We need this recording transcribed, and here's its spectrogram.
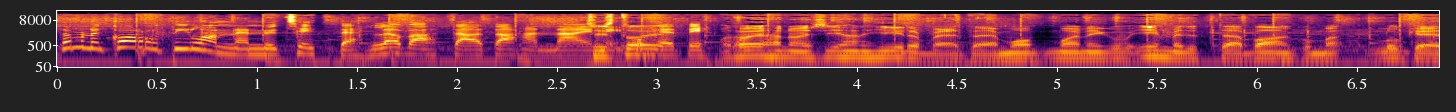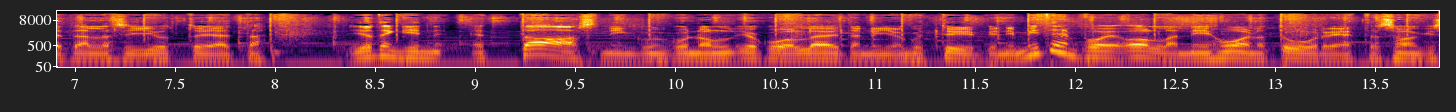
tämmöinen karu tilanne nyt sitten lävähtää tähän näin Siis niin kuin toi, heti. toihan olisi ihan hirveetä ja mua, mua niinku ihmetyttää vaan, kun mä lukee tällaisia juttuja, että jotenkin, taas niin kun, kun on, joku on löytänyt jonkun tyypin, niin miten voi olla niin huono tuuri, että se onkin,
